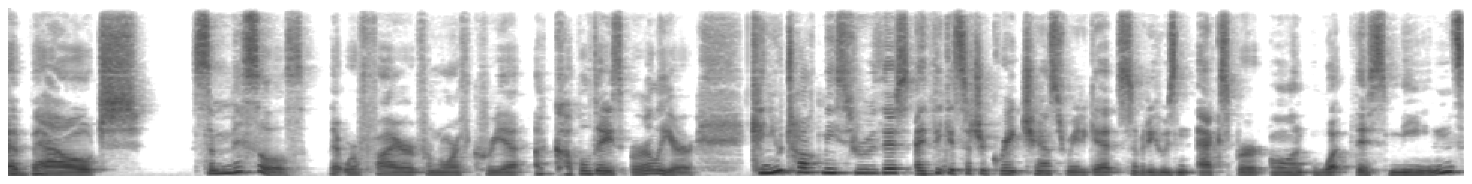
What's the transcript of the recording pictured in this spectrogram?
about some missiles that were fired from North Korea a couple days earlier. Can you talk me through this? I think it's such a great chance for me to get somebody who's an expert on what this means.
